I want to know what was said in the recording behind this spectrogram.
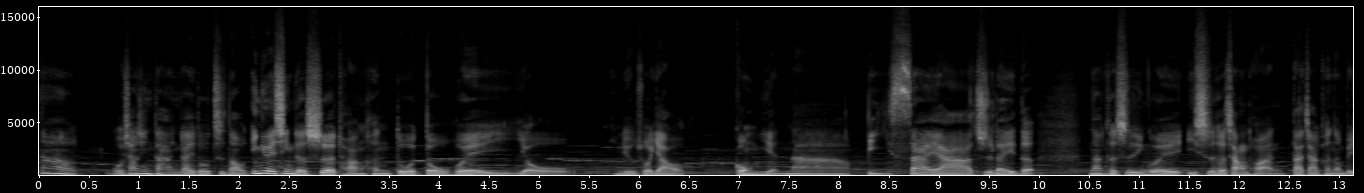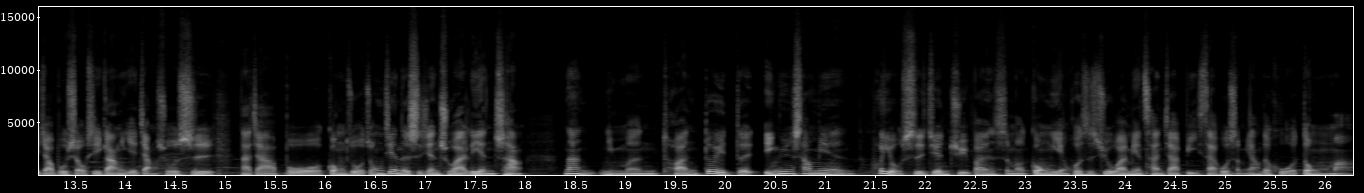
那。我相信大家应该都知道，音乐性的社团很多都会有，例如说要公演啊、比赛啊之类的。那可是因为医师合唱团，大家可能比较不熟悉。刚刚也讲说是大家播工作中间的时间出来练唱。那你们团队的营运上面会有时间举办什么公演，或是去外面参加比赛或什么样的活动吗？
